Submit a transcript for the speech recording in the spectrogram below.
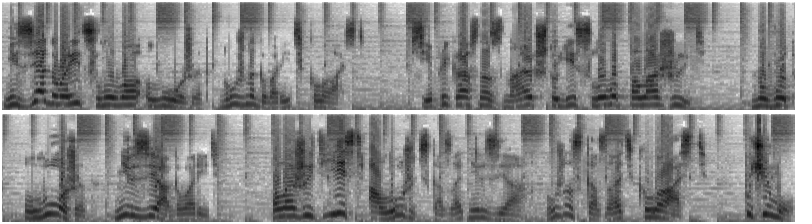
Нельзя говорить слово «ложит», нужно говорить «класть». Все прекрасно знают, что есть слово «положить». Но вот «ложит» нельзя говорить. Положить есть, а ложить сказать нельзя. Нужно сказать «класть». Почему?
